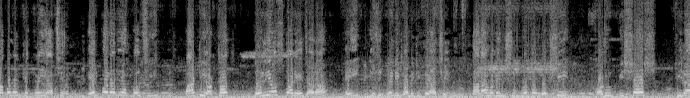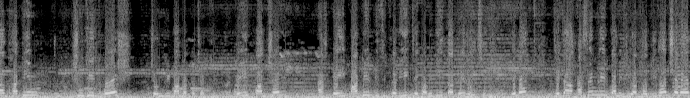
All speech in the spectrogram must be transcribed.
সকলের ক্ষেত্রেই আছে। এরপর আমি বলছি পার্টি অর্থাৎ দলীয় স্তরে যারা এই ডিসিপ্লিনারি কমিটিতে আছেন, তারা হলেন সুব্রত বক্সি অরূপ বিশ্বাস, ফিরাদ হাকিম, সুজিত বোস চন্দ্রিমা ভট্টাচার্য। এই পাঁচজন এই পার্টির ডিসিপ্লিনারি যে কমিটি তাতে রয়েছে এবং যেটা অ্যাসেম্বলির কমিটি অর্থাৎ বিধানসভার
